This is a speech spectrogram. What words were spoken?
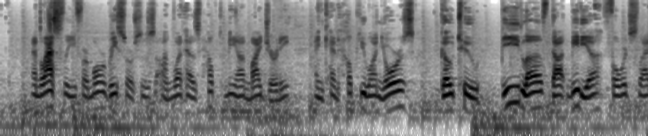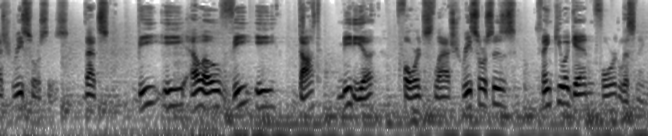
And lastly, for more resources on what has helped me on my journey and can help you on yours, go to belove.media forward slash resources. That's B E L O V E dot media forward slash resources. Thank you again for listening.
